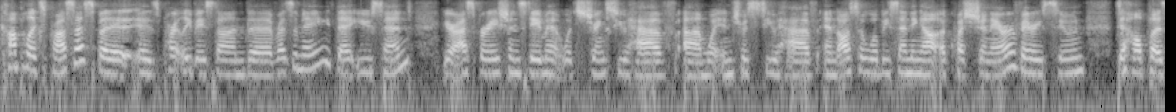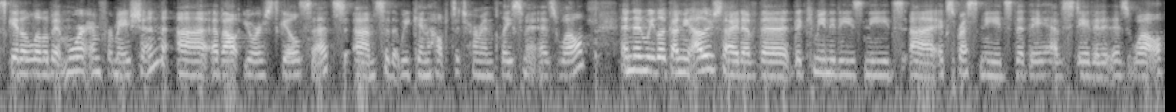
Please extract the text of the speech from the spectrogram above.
complex process, but it is partly based on on the resume that you send, your aspiration statement, what strengths you have, um, what interests you have, and also we'll be sending out a questionnaire very soon to help us get a little bit more information uh, about your skill sets um, so that we can help determine placement as well. And then we look on the other side of the, the community's needs, uh, express needs that they have stated as well.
